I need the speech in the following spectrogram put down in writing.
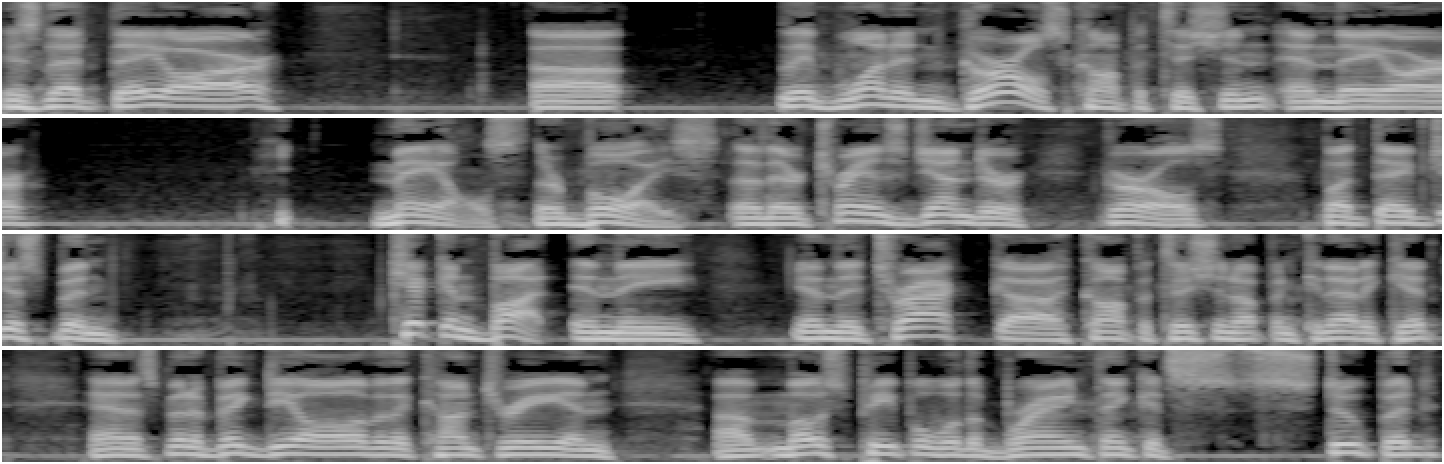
is that they are uh, they've won in girls competition, and they are males. They're boys. Uh, they're transgender girls, but they've just been kicking butt in the in the track uh, competition up in Connecticut, and it's been a big deal all over the country. And uh, most people with a brain think it's stupid,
